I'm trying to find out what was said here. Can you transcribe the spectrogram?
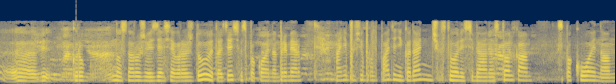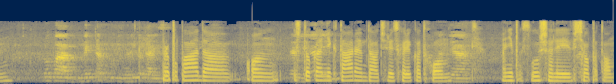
э, ну, снаружи везде все враждуют, а здесь все спокойно. Например, они к Прабхупаде, никогда не чувствовали себя настолько спокойно. Прабхупада, он столько нектара им дал через Харикатху. Они послушали, и все потом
